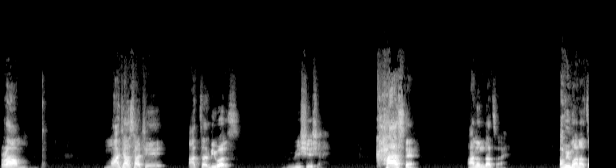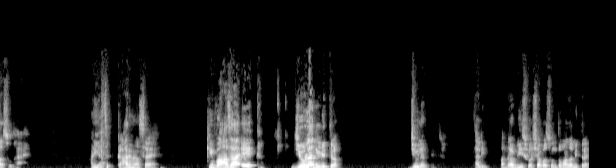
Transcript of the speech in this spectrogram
प्रणाम माझ्यासाठी आजचा दिवस विशेष आहे. खास आहे. आनंदाचा आहे. अभिमानाचा सुद्धा आहे. आणि याच कारण असं आहे की माझा एक जिवलग मित्र जिवलग मित्र झाली पंधरा वीस वर्षापासून तो माझा मित्र आहे.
